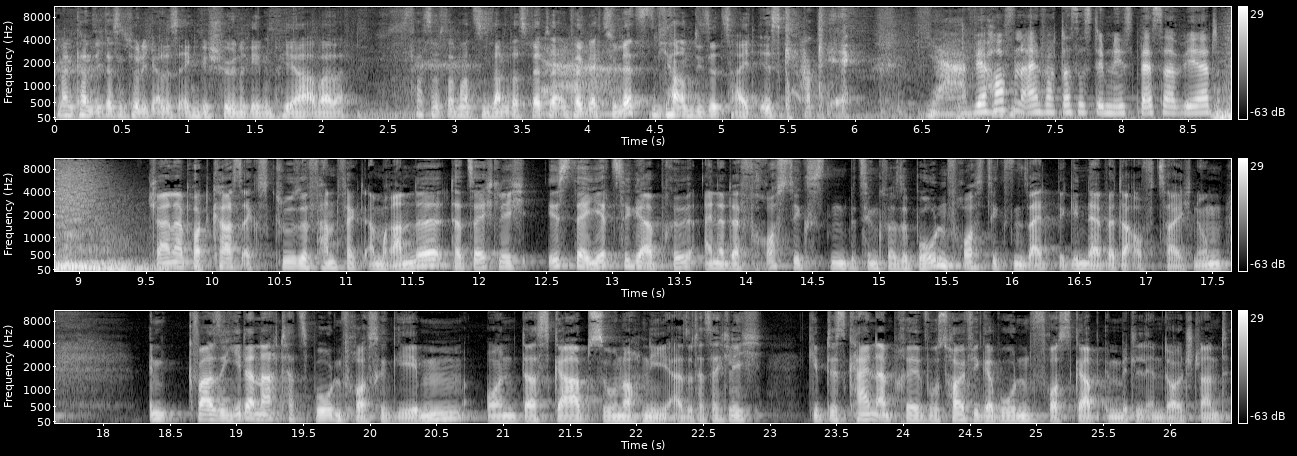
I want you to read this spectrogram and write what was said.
Man kann sich das natürlich alles irgendwie schön reden, Pia, aber fassen wir uns doch mal zusammen. Das Wetter im Vergleich zu letzten Jahr um diese Zeit ist kacke. Ja, wir hoffen einfach, dass es demnächst besser wird. Kleiner Podcast-Exclusive Fun-Fact am Rande. Tatsächlich ist der jetzige April einer der frostigsten bzw. bodenfrostigsten seit Beginn der Wetteraufzeichnungen. In quasi jeder Nacht hat es Bodenfrost gegeben und das gab es so noch nie. Also tatsächlich gibt es keinen April, wo es häufiger Bodenfrost gab im Mittel in Deutschland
